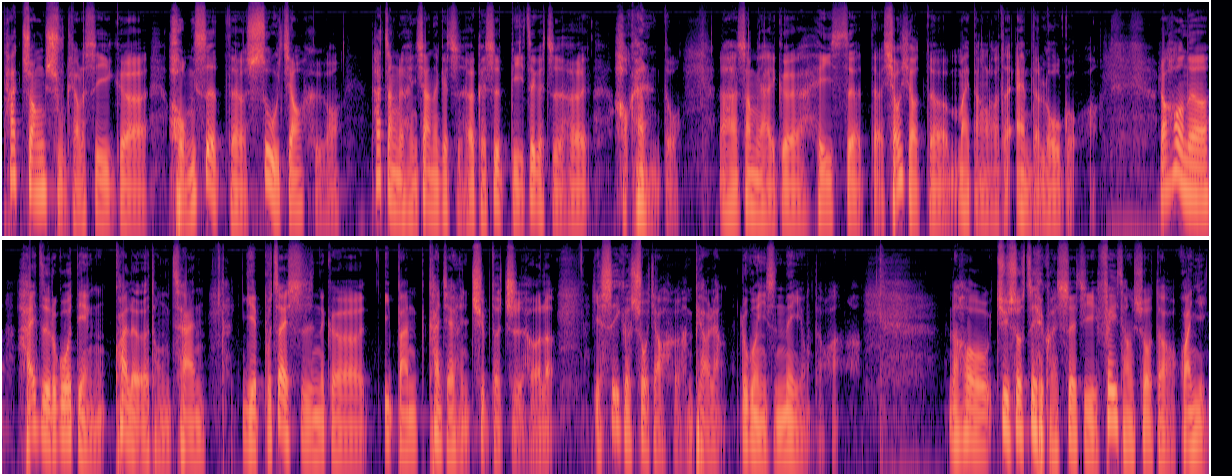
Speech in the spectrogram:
它装薯条的是一个红色的塑胶盒哦，它长得很像那个纸盒，可是比这个纸盒好看很多。然后上面还有一个黑色的小小的麦当劳的 M 的 logo 啊。然后呢，孩子如果点快乐儿童餐，也不再是那个一般看起来很 cheap 的纸盒了，也是一个塑胶盒，很漂亮。如果你是内用的话。然后据说这款设计非常受到欢迎。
